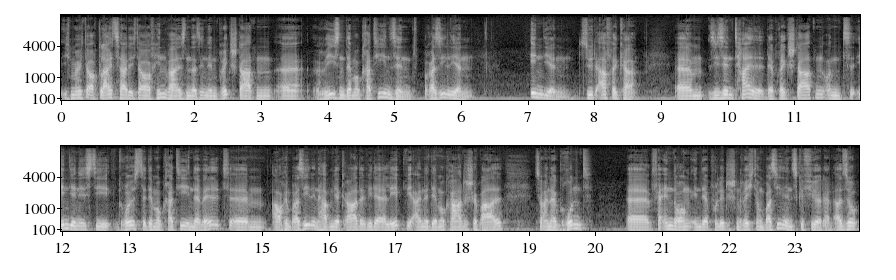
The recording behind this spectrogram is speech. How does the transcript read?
ich möchte auch gleichzeitig darauf hinweisen, dass in den BRICS-Staaten äh, Riesendemokratien sind. Brasilien, Indien, Südafrika. Ähm, sie sind Teil der BRICS-Staaten und Indien ist die größte Demokratie in der Welt. Ähm, auch in Brasilien haben wir gerade wieder erlebt, wie eine demokratische Wahl zu einer Grundveränderung äh, in der politischen Richtung Brasiliens geführt hat. Also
